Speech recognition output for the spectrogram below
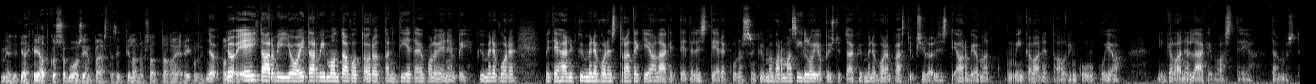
mietin, että ehkä jatkossa vuosien päästä sit tilanne saattaa olla eri kuin nyt. No, no ei tarvii, joo, ei tarvii monta vuotta odottaa, niin tietää jo paljon enempi. Kymmenen vuoden, me tehdään nyt kymmenen vuoden strategiaa lääketieteellisessä tiedekunnassa, niin kyllä me varmaan silloin jo pystytään kymmenen vuoden päästä yksilöllisesti arvioimaan, minkälainen taudin kulku ja minkälainen lääkevaste ja tämmöistä.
